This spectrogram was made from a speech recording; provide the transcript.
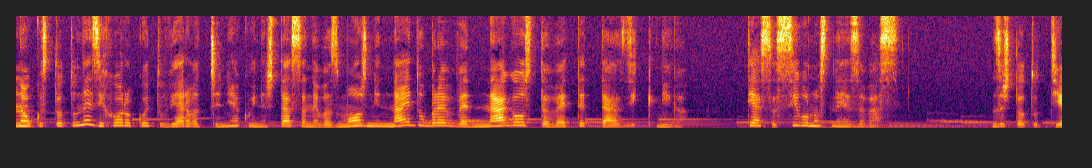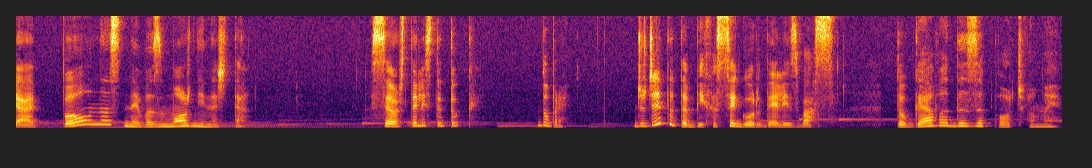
На окостото тези хора, които вярват, че някои неща са невъзможни, най-добре веднага оставете тази книга. Тя със сигурност не е за вас. Защото тя е пълна с невъзможни неща – все още ли сте тук? Добре. Джуджетата биха се гордели с вас. Тогава да започваме.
